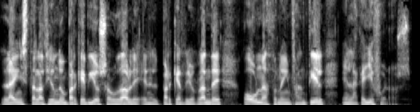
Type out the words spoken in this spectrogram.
la instalación de un parque biosaludable en el Parque Río Grande o una zona infantil en la calle Fueros.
